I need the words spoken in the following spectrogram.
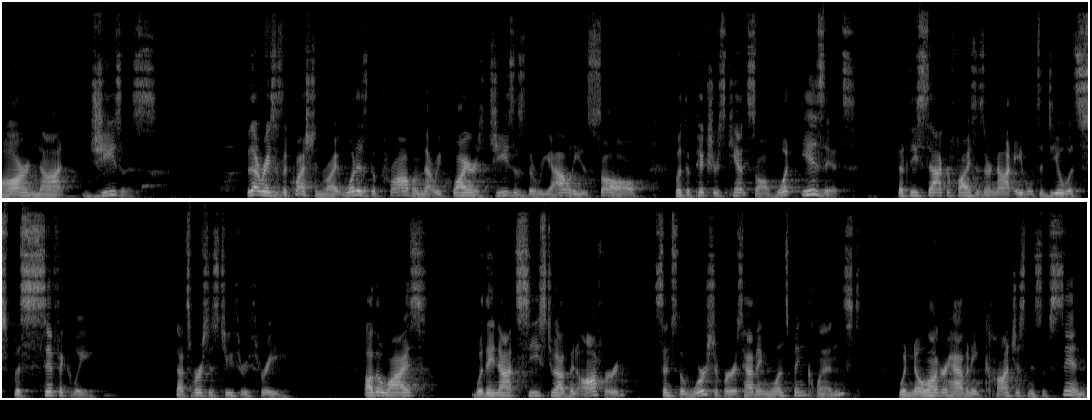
are not Jesus. But that raises the question, right? What is the problem that requires Jesus, the reality, to solve, but the pictures can't solve? What is it that these sacrifices are not able to deal with specifically? That's verses 2 through 3. Otherwise, would they not cease to have been offered, since the worshippers, having once been cleansed, would no longer have any consciousness of sin?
